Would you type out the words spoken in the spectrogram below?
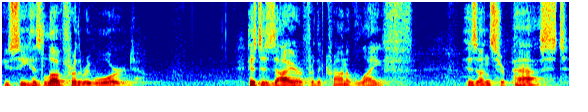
You see his love for the reward. His desire for the crown of life is unsurpassed.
